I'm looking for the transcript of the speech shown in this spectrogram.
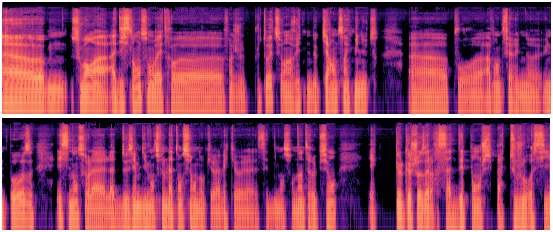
Euh, souvent à, distance, on va être, euh, enfin, je vais plutôt être sur un rythme de 45 minutes euh, pour, euh, avant de faire une, une, pause. Et sinon, sur la, deuxième dimension de l'attention, donc euh, avec cette dimension d'interruption, il y a quelque chose, alors ça dépend, je suis pas toujours aussi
